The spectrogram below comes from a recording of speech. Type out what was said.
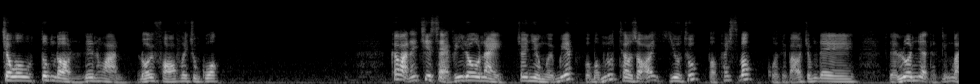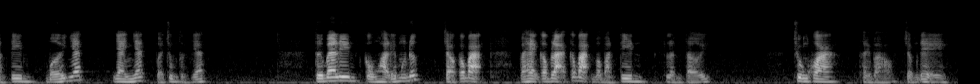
Châu Âu tung đòn liên hoàn đối phó với Trung Quốc. Các bạn hãy chia sẻ video này cho nhiều người biết và bấm nút theo dõi YouTube và Facebook của Thời báo.de để luôn nhận được những bản tin mới nhất, nhanh nhất và trung thực nhất. Từ Berlin, Cộng hòa Liên bang Đức, chào các bạn và hẹn gặp lại các bạn vào bản tin lần tới. Trung Khoa, Thời báo.de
